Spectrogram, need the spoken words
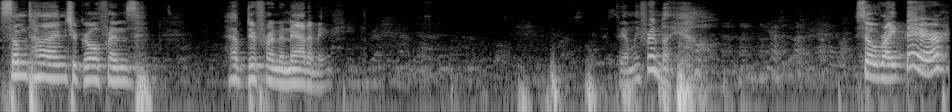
sometimes your girlfriends have different anatomy. Family friendly. So, right there,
